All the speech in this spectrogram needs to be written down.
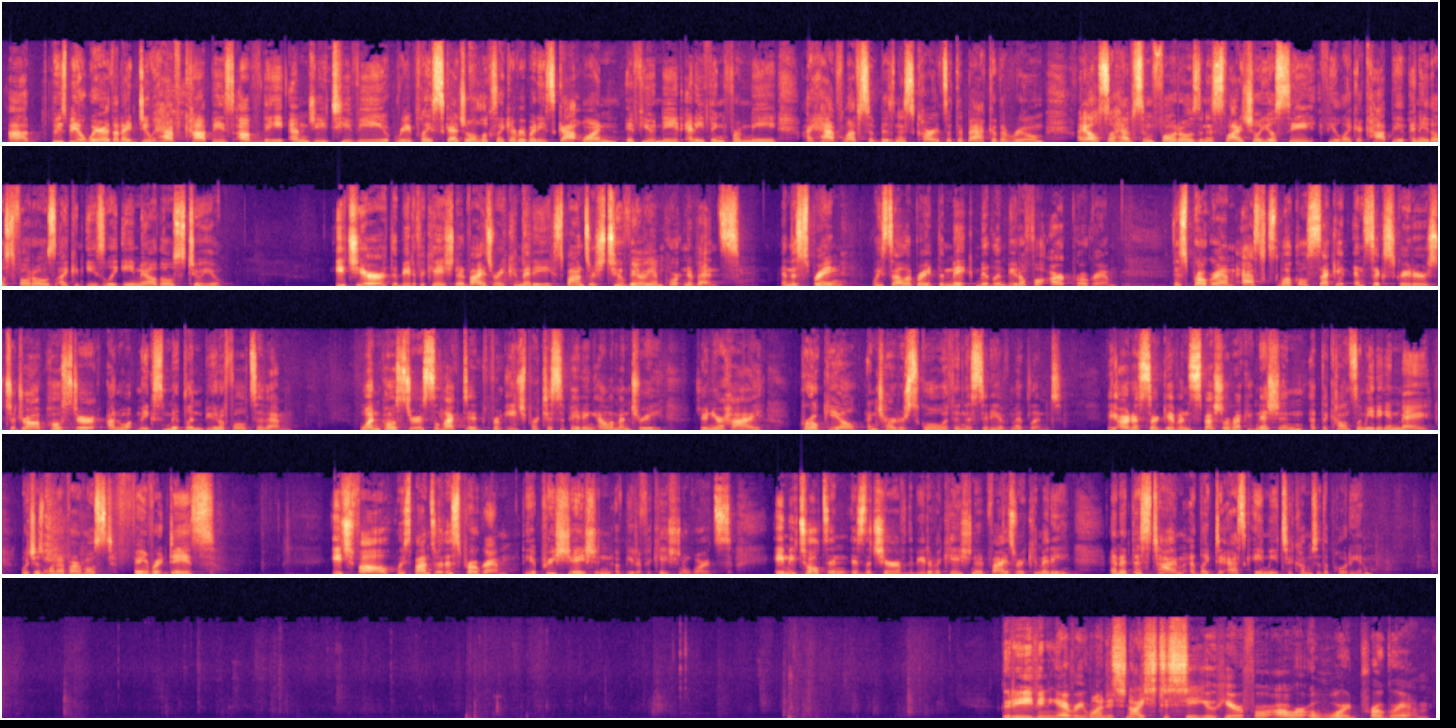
Uh, Please be aware that I do have copies of the MGTV replay schedule. It looks like everybody's got one. If you need anything from me, I have left some business cards at the back of the room. I also have some photos in a slideshow you'll see. If you like a copy of any of those photos, I can easily email those to you. Each year, the Beautification Advisory Committee sponsors two very important events. In the spring, we celebrate the Make Midland Beautiful Art Program. This program asks local second and sixth graders to draw a poster on what makes Midland beautiful to them. One poster is selected from each participating elementary, junior high, parochial, and charter school within the city of Midland. The artists are given special recognition at the council meeting in May, which is one of our most favorite days. Each fall, we sponsor this program, the Appreciation of Beautification Awards. Amy Tolton is the chair of the Beautification Advisory Committee, and at this time, I'd like to ask Amy to come to the podium. Good evening, everyone. It's nice to see you here for our award program.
